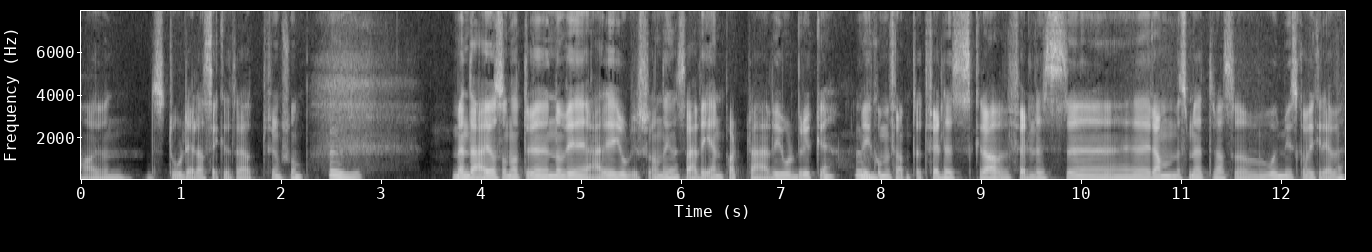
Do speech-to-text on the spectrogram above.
har jo en stor del av sekretariatfunksjonen. Mm. Men det er jo sånn at du, når vi er i jordbruksforhandlingene, så er vi én part. Da er vi jordbruket. Mm. Vi kommer fram til et felles krav, felles uh, ramme, som det heter. Altså hvor mye skal vi kreve.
